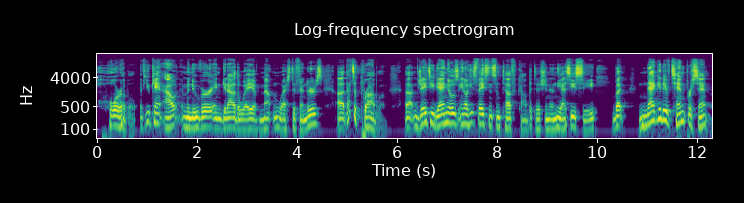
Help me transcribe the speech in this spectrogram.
horrible. If you can't out maneuver and get out of the way of Mountain West defenders, uh, that's a problem. Uh, JT Daniels, you know, he's facing some tough competition in the SEC, but negative 10%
